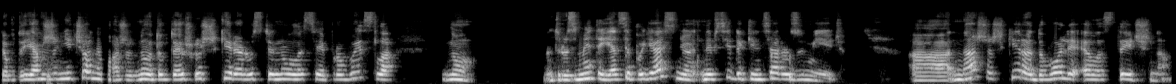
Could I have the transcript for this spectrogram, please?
Тобто я вже нічого не можу. Ну, тобто, якщо шкіра розтягнулася і провисла, ну, от розумієте, я це пояснюю, не всі до кінця розуміють. А, наша шкіра доволі еластична.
